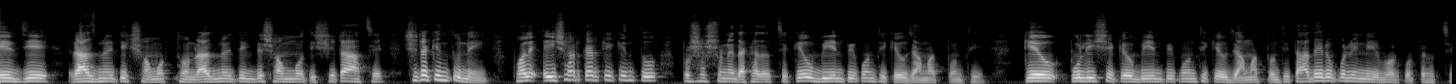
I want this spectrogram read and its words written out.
এর যে রাজনৈতিক সমর্থন রাজনৈতিক যে সম্মতি সেটা আছে সেটা কিন্তু নেই। ফলে এই সরকারকে কিন্তু প্রশাসনে দেখা যাচ্ছে কেউ বিএনপি পন্থী কেউ জামাতপন্থী। কেউ পুলিশে, কেউ বিএনপিপন্থী, কেউ জামাতপন্থী, তাদের উপরই নির্ভর করতে হচ্ছে।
